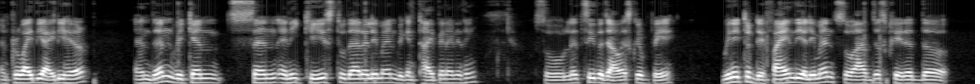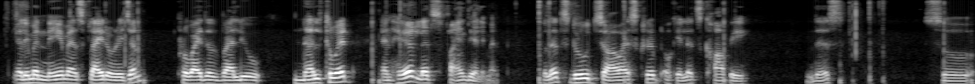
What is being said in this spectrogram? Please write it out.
and provide the ID here and then we can send any keys to that element. We can type in anything. So let's see the javascript way. We need to define the element. So I've just created the element name as flight origin. Provide the value null to it. And here let's find the element. So let's do javascript. Okay let's copy this. So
